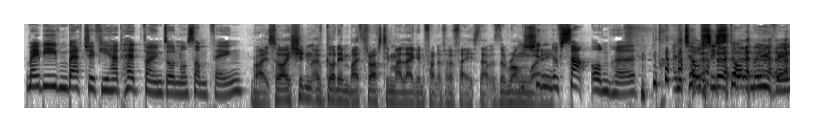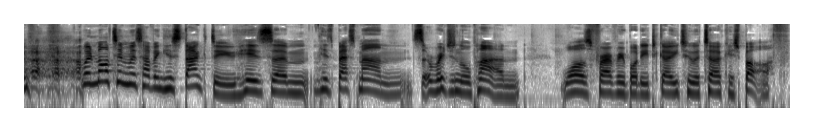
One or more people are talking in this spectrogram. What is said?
Maybe even better if you had headphones on or something. Right, so I shouldn't have got in by thrusting my leg in front of her face. That was the wrong You way. shouldn't have sat on her until she stopped moving. When Martin was having his stag do, his um, his best man's original plan was for everybody to go to a Turkish bath.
